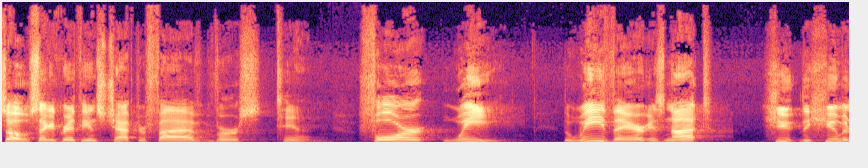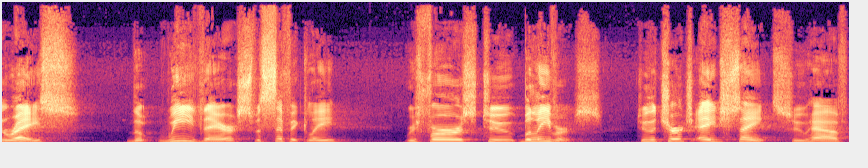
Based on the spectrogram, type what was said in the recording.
So, 2 Corinthians chapter 5 verse 10. For we, the we there is not hu- the human race. The we there specifically refers to believers, to the church age saints who have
